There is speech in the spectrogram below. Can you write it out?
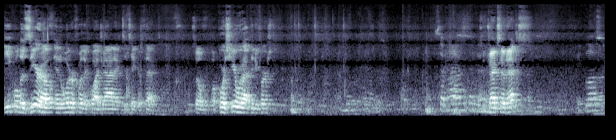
equal to zero in order for the quadratic to take effect. So, of course, here what I have to do first? Subtract Subtract 7x, plus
